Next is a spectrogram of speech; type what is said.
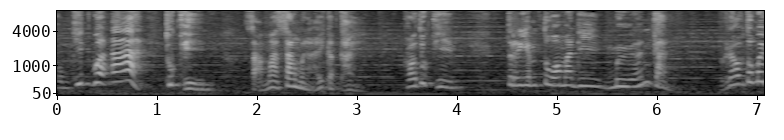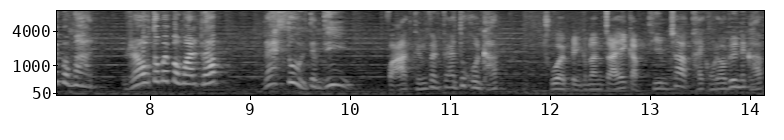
ผมคิดว่าทุกทีมสามารถสร้างปัญหาให้กับไทย เพราะทุกทีมเตรียมตัวมาดีเหมือนกัน เราต้องไม่ประมาท เราต้องไม่ประมาทครับ และสู้อย่างเต็มที่ ฝากถึงแฟนๆทุกคนครับ ช่วยเป็นกำลังใจให้กับทีมชาติไทยของเราด้วยนะครับ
